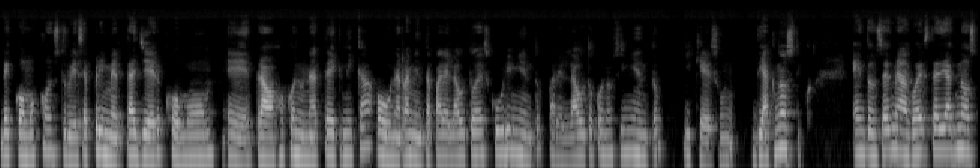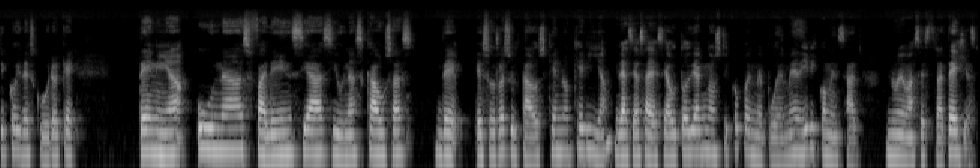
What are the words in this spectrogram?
de cómo construir ese primer taller, cómo eh, trabajo con una técnica o una herramienta para el autodescubrimiento, para el autoconocimiento y que es un diagnóstico. Entonces me hago este diagnóstico y descubro que tenía unas falencias y unas causas de esos resultados que no quería. Gracias a ese autodiagnóstico, pues me pude medir y comenzar nuevas estrategias.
